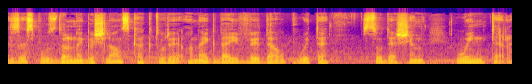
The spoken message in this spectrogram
zespół z Dolnego Śląska, który onegdaj wydał płytę Sudesian Winter.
